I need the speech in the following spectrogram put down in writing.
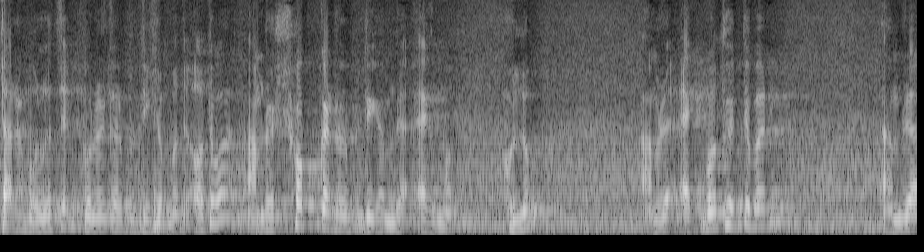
তারা বলেছেন কোনোটার প্রতি সম্মতি অথবা আমরা সব কাটার প্রতি আমরা একমত। হলো আমরা একমত হইতে পারি। আমরা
